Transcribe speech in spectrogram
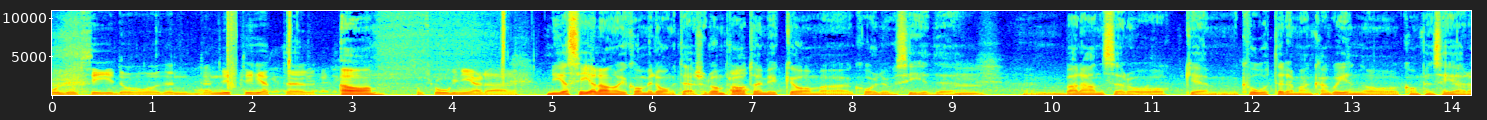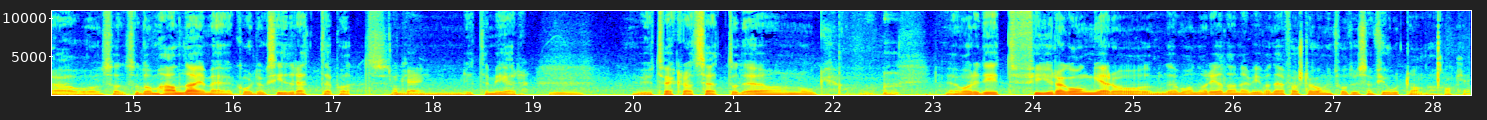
koldioxid och den, den nyttigheter ja. som skogen ger där. Nya Zeeland har ju kommit långt där så de pratar ja. mycket om eh, koldioxid. Eh, mm balanser och, och eh, kvoter där man kan gå in och kompensera. Och så, så de handlar ju med koldioxidrätter på ett okay. lite mer mm. utvecklat sätt och det har nog jag har varit dit fyra gånger och det var nog redan när vi var där första gången 2014. Okej. Okay.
